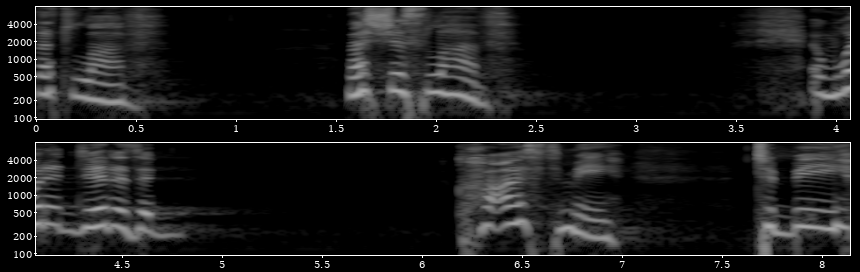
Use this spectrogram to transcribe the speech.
Let's love. Let's just love. And what it did is it caused me to be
